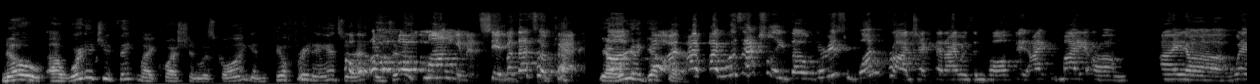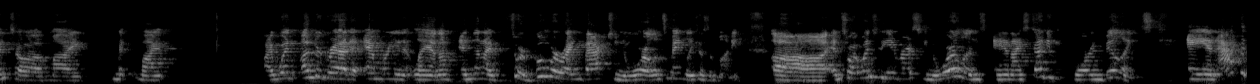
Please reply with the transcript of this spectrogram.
No, uh, where did you think my question was going? And feel free to answer oh, that oh, oh, monuments. Yeah, but that's okay. yeah, we're gonna get no, there. I, I, was actually though. There is one project that I was involved in. I my um I uh, went uh, my my I went undergrad at Emory in Atlanta, and then I sort of boomeranged back to New Orleans, mainly because of money. Uh, and so I went to the University of New Orleans, and I studied with Warren Billings. And at the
